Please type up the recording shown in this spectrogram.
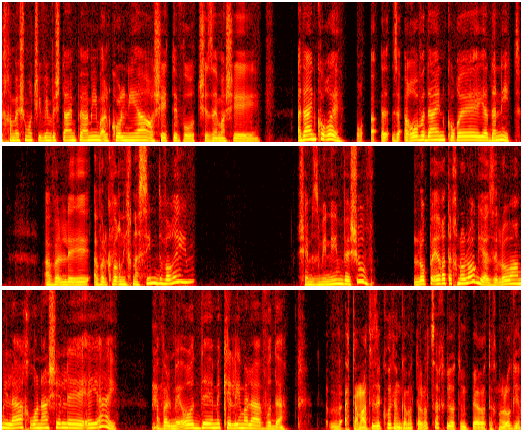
572 אה, פעמים על כל נייר ראשי תיבות, שזה מה שעדיין קורה. הרוב עדיין קורה ידנית, אבל, אבל כבר נכנסים דברים שהם זמינים, ושוב, לא פאר הטכנולוגיה, זה לא המילה האחרונה של AI, אבל מאוד מקלים על העבודה. את אמרת את זה קודם, גם אתה לא צריך להיות עם פאר הטכנולוגיה.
